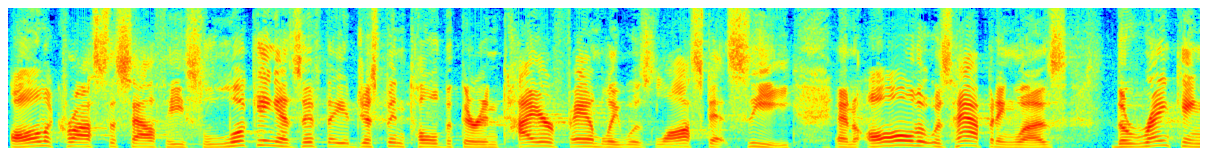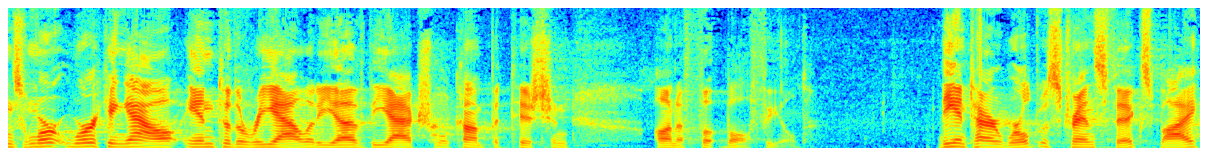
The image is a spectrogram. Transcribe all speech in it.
all across the Southeast, looking as if they had just been told that their entire family was lost at sea. And all that was happening was the rankings weren't working out into the reality of the actual competition on a football field. The entire world was transfixed by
